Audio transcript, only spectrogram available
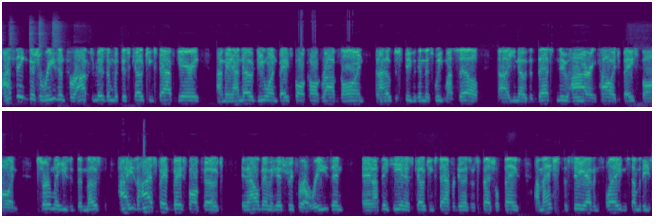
I think there's a reason for optimism with this coaching staff, Gary. I mean, I know D1 Baseball called Rob Vaughn, and I hope to speak with him this week myself. Uh, you know, the best new hire in college baseball, and certainly he's the most high, he's the highest paid baseball coach in Alabama history for a reason. And I think he and his coaching staff are doing some special things. I'm anxious to see Evan Slade and some of these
